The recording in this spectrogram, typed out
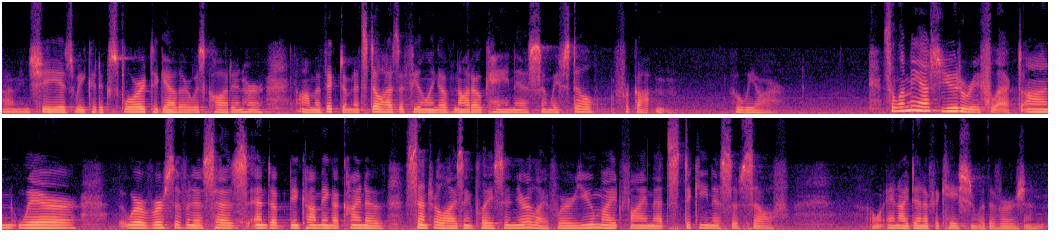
I mean, she, as we could explore together, was caught in her um, a victim, and it still has a feeling of not okayness, and we've still forgotten who we are. So let me ask you to reflect on where where aversiveness has ended up becoming a kind of centralizing place in your life, where you might find that stickiness of self and identification with aversion.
